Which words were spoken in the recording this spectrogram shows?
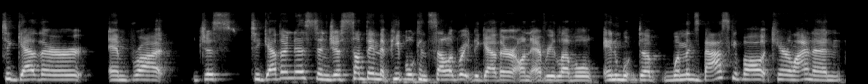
together and brought just togetherness and just something that people can celebrate together on every level in w- women's basketball at Carolina. And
